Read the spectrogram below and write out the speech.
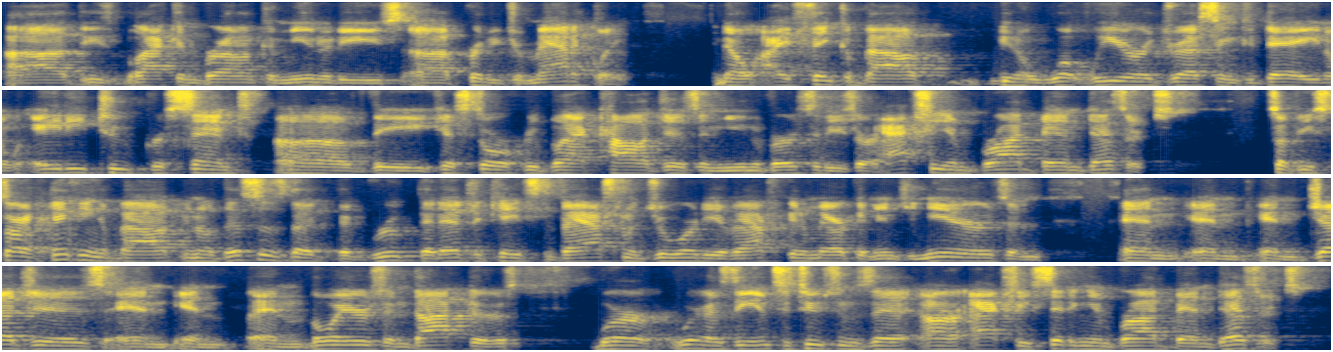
uh, these black and brown communities uh, pretty dramatically. You know, I think about you know what we are addressing today. You know, 82% of the historically black colleges and universities are actually in broadband deserts. So if you start thinking about, you know, this is the, the group that educates the vast majority of African American engineers and and and and judges and and and lawyers and doctors, where, whereas the institutions that are actually sitting in broadband deserts.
